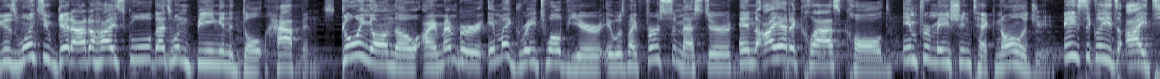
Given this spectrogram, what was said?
Because once you get out of high school, that's when being an adult happens. Going on though, I remember in my grade 12 year, it was my first semester, and I had a class called information technology. Basically, it's IT.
